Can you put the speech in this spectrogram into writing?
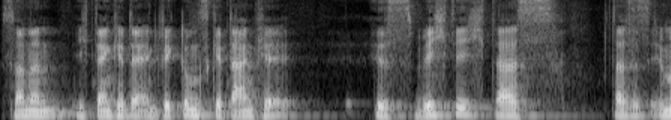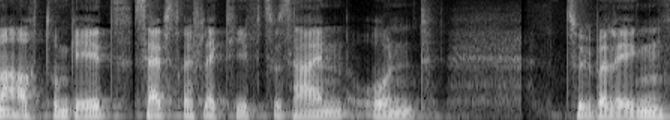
sondern ich denke, der Entwicklungsgedanke ist wichtig, dass, dass es immer auch darum geht, selbstreflektiv zu sein und zu überlegen,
